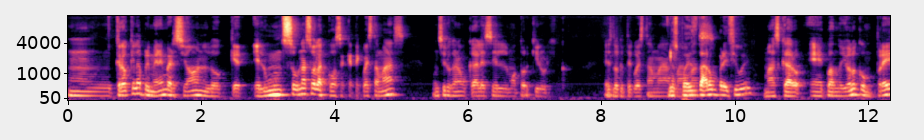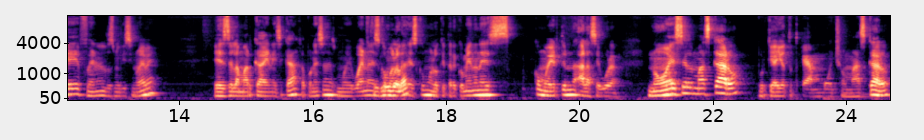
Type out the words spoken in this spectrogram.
Mm, creo que la primera inversión, lo que el una sola cosa que te cuesta más, un cirujano bucal es el motor quirúrgico es lo que te cuesta más. ¿Nos puedes dar un precio, güey? Más caro. Eh, cuando yo lo compré fue en el 2019. Es de la marca NSK japonesa, es muy buena. Es, como, Lo, es como lo que te recomiendan, es como irte a la segura. No es el más caro, porque hay otro que queda mucho más caro,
